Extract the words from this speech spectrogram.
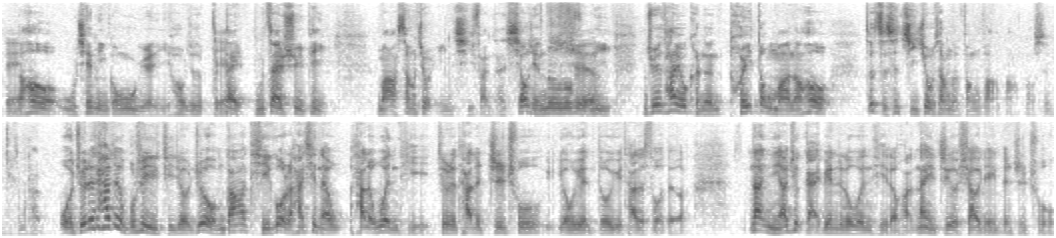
对，然后五千名公务员以后就是不再不再续聘，马上就引起反弹，消减那么多福利，你觉得他有可能推动吗？然后。这只是急救伤的方法吗？老师，你怎么看？我觉得他这个不是一个急救，就是我们刚刚提过了，他现在他的问题就是他的支出永远多于他的所得。那你要去改变这个问题的话，那你只有削减你的支出。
